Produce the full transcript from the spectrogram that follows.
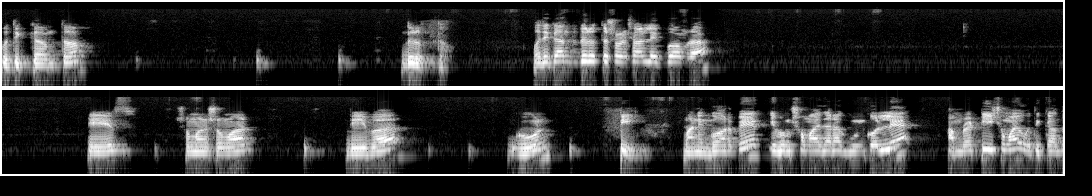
অতিক্রান্ত দূরত্ব। অতিক্রান্ত দূরত্ব সমান সমান লিখব আমরা। এস সমান সমান ভি গুণ টি মানে গড় বেগ এবং সময় দ্বারা গুণ করলে আমরা টি সময় অতিক্রান্ত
